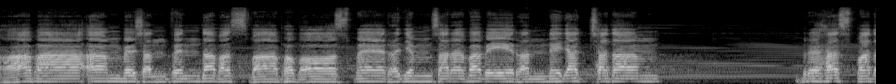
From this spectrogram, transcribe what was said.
आवाम्बिषन्त्विन्दवस्वा भुवोऽस्मे रजिम् सर्ववीरन्नियच्छतम्। बृहस्पत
